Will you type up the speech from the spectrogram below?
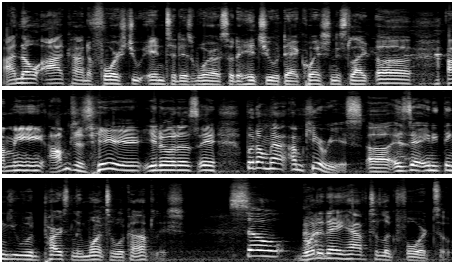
I know I kind of forced you into this world, so to hit you with that question, it's like, uh, I mean, I'm just here, you know what I'm saying? But I'm I'm curious. Uh, is there anything you would personally want to accomplish? So What do I'm- they have to look forward to?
